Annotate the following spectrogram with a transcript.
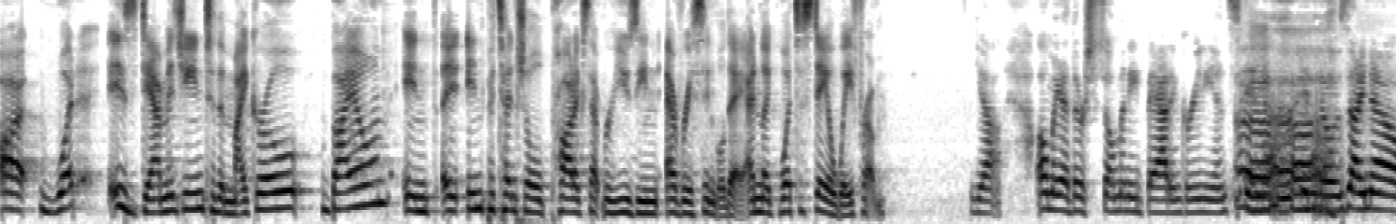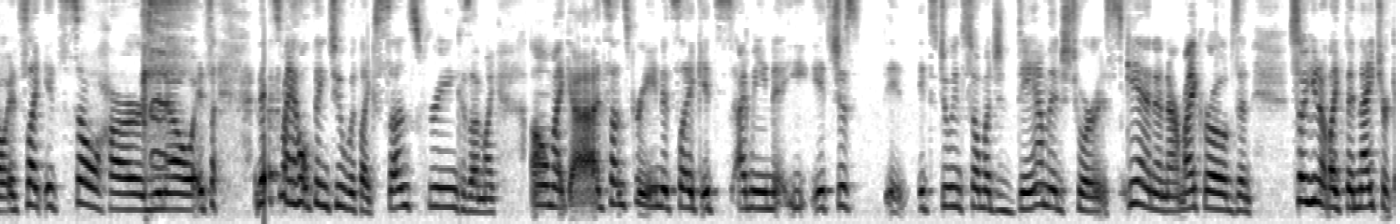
Uh, what is damaging to the microbiome in in potential products that we're using every single day, and like what to stay away from? Yeah. Oh my God, there's so many bad ingredients in, uh, in those. I know. It's like it's so hard. You know, it's like that's my whole thing too with like sunscreen because I'm like, oh my God, sunscreen. It's like it's. I mean, it's just it, it's doing so much damage to our skin and our microbes. And so, you know, like the nitric,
